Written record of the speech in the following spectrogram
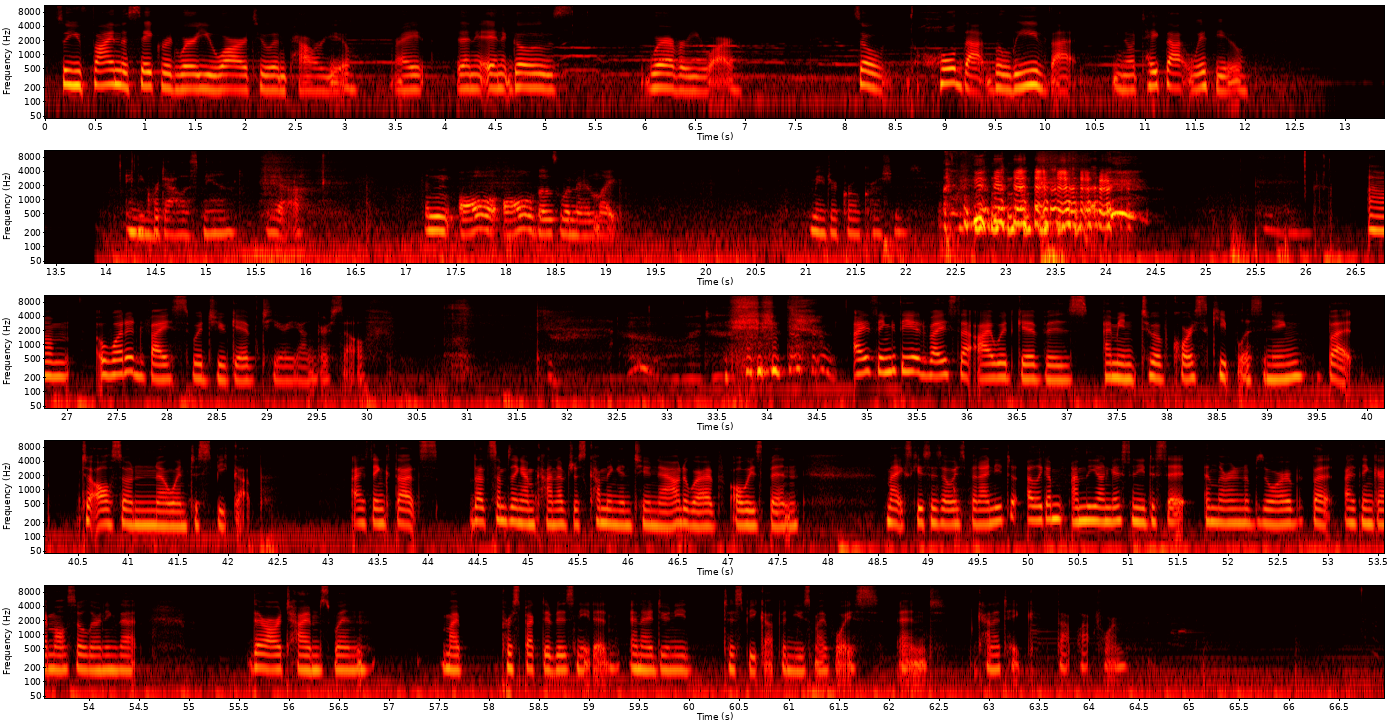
So you find the sacred where you are to empower you, right? And, and it goes wherever you are. So hold that, believe that, you know, take that with you. Amy Cordalis, man. Yeah and all all of those women like major girl crushes. um, what advice would you give to your younger self? I think the advice that I would give is I mean, to of course keep listening, but to also know when to speak up. I think that's that's something I'm kind of just coming into now to where I've always been my excuse has always been I need to I like I'm I'm the youngest I need to sit and learn and absorb but I think I'm also learning that there are times when my perspective is needed and I do need to speak up and use my voice and kind of take that platform.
